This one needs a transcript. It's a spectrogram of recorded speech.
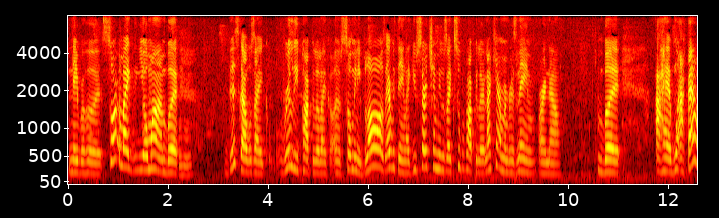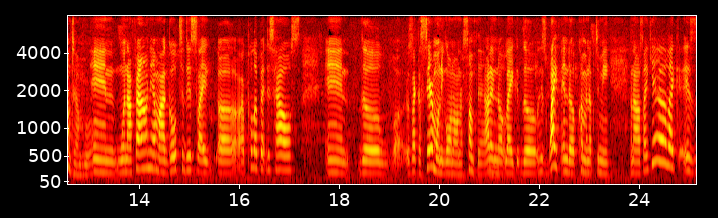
neighborhood, sort of like your mom, but. Mm-hmm. This guy was like really popular, like uh, so many blogs, everything. Like you search him, he was like super popular, and I can't remember his name right now, but I had when I found him, mm-hmm. and when I found him, I go to this like uh, I pull up at this house, and the uh, it's like a ceremony going on or something. I didn't mm-hmm. know like the his wife ended up coming up to me, and I was like, yeah, like is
